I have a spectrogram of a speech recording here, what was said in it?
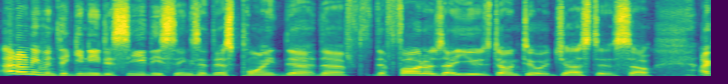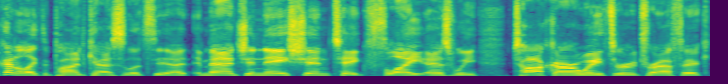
I don't even think you need to see these things at this point. The the the photos I use don't do it justice. So I kind of like the podcast. Let's see that imagination take flight as we talk our way through traffic.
